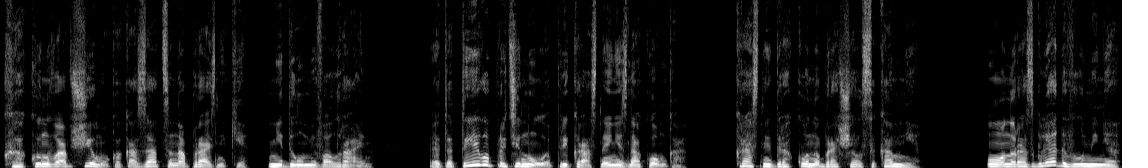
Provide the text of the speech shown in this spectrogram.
«Как он вообще мог оказаться на празднике?» — недоумевал Райан. «Это ты его притянула, прекрасная незнакомка?» Красный дракон обращался ко мне. Он разглядывал меня,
